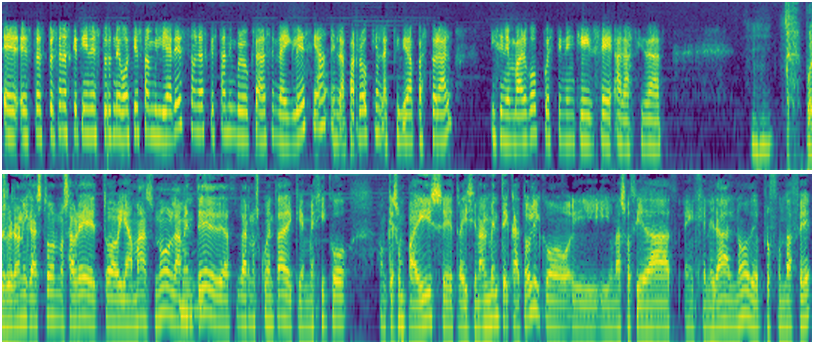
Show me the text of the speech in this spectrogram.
eh, estas personas que tienen estos negocios familiares son las que están involucradas en la iglesia, en la parroquia, en la actividad pastoral, y sin embargo pues tienen que irse a la ciudad. Pues Verónica, esto nos abre todavía más ¿no? la mente de darnos cuenta de que México, aunque es un país eh, tradicionalmente católico y, y, una sociedad en general ¿no? de profunda fe,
